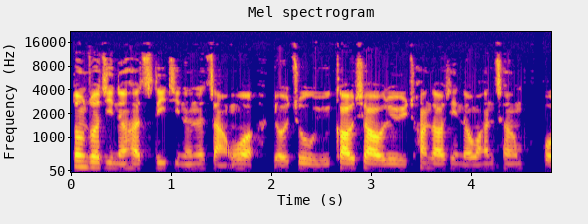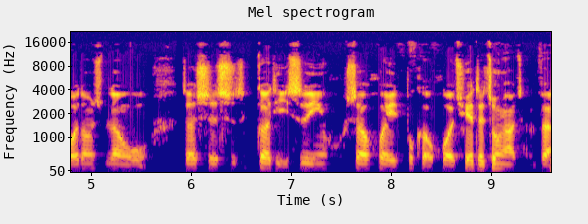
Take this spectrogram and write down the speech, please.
动作技能和智力技能的掌握有助于高效率、创造性的完成活动任务，这是适个体适应社会不可或缺的重要成分。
